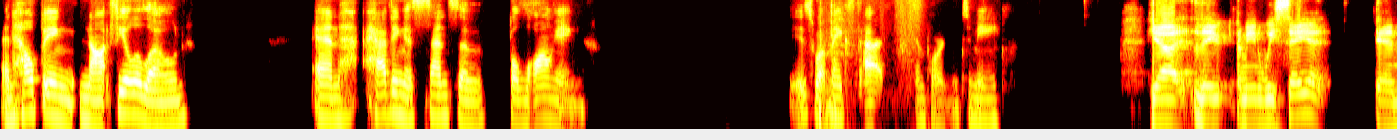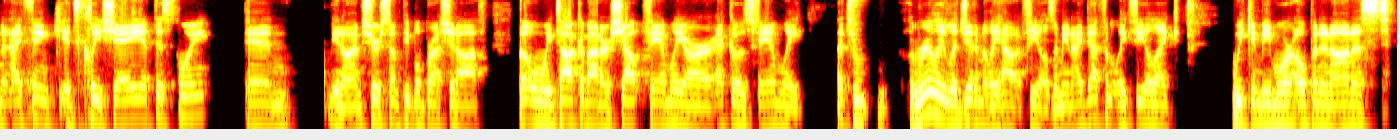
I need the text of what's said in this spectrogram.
and helping not feel alone and having a sense of belonging is what makes that important to me. Yeah, they I mean we say it and I think it's cliche at this point, and you know, I'm sure some people brush it off. But when we talk about our Shout family or our Echoes family, that's really legitimately how it feels. I mean, I definitely feel like we can be more open and honest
